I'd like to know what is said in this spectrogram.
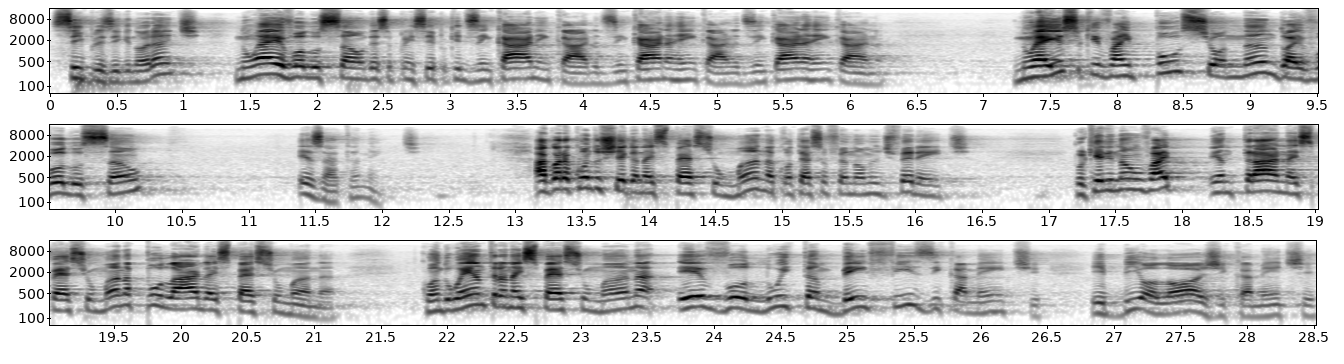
simples e ignorante, não é a evolução desse princípio que desencarna, encarna, desencarna, reencarna, desencarna, reencarna. Não é isso que vai impulsionando a evolução? Exatamente. Agora, quando chega na espécie humana, acontece um fenômeno diferente. Porque ele não vai entrar na espécie humana, pular da espécie humana. Quando entra na espécie humana, evolui também fisicamente e biologicamente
